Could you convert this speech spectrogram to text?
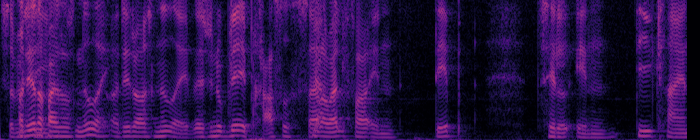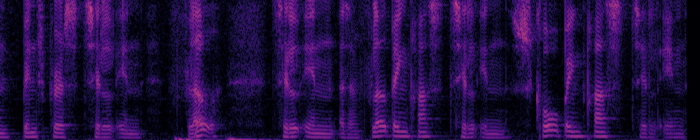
Så Og det er der faktisk også nedad. Og det er der også nedad. Hvis vi nu bliver i presset, så er Ja. der jo alt fra en dip til en decline bench press til en flad, til en, altså en flad bænkpres, til en skrå bænkpres, til en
